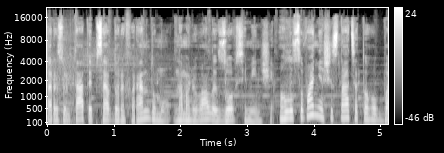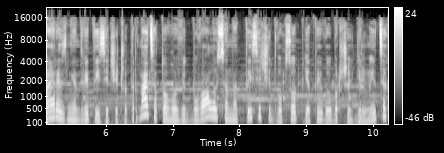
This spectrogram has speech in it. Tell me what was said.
Результати псевдореферендуму намалювали зовсім інші. Голосування 16 березня 2014-го відбувалося на 1205 виборчих дільницях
